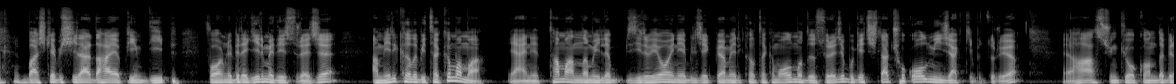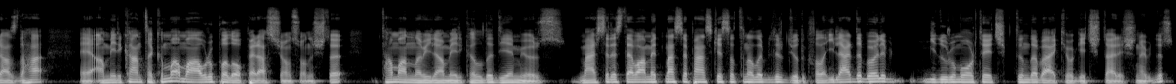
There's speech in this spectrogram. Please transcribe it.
başka bir şeyler daha yapayım deyip Formula 1'e girmediği sürece Amerikalı bir takım ama yani tam anlamıyla zirveye oynayabilecek bir Amerikalı takım olmadığı sürece bu geçişler çok olmayacak gibi duruyor. E, Haas çünkü o konuda biraz daha e, Amerikan takımı ama Avrupalı operasyon sonuçta. Tam anlamıyla Amerikalı da diyemiyoruz. Mercedes devam etmezse Penske satın alabilir diyorduk falan. İleride böyle bir durum ortaya çıktığında belki o geçişler yaşanabilir.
